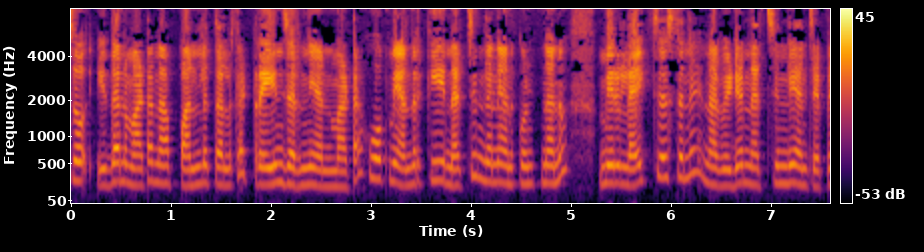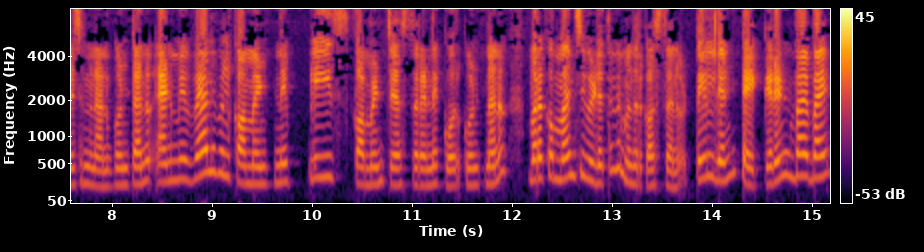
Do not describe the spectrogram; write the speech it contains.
సో ఇదనమాట నా పనుల తలక ట్రైన్ జర్నీ అనమాట హోప్ మీ అందరికీ నచ్చిందని అనుకుంటున్నాను. మీరు లైక్ చేస్తేనే నా వీడియో నచ్చింది అని చెప్పేసి నేను అనుకుంటాను. అండ్ మీ వాల్యుబుల్ కామెంట్ని ప్లీజ్ కామెంట్ చేస్తారని కోరుకుంటున్నాను. మరొక మంచి వీడియోతో మీ ముందరికి వస్తాను. Till then take care and bye bye.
